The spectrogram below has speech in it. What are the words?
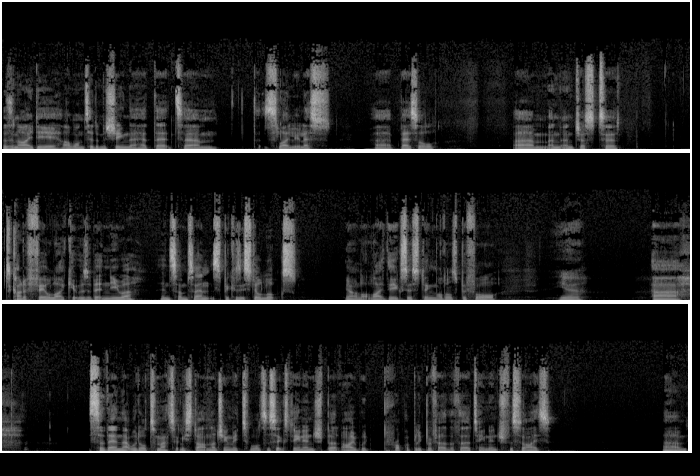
as an idea. I wanted a machine that had that, um, that slightly less uh, bezel, um, and and just to to kind of feel like it was a bit newer in some sense because it still looks, you know, a lot like the existing models before. Yeah. Uh, so then that would automatically start nudging me towards the 16 inch, but I would probably prefer the 13 inch for size. Um,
